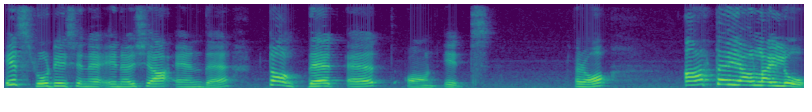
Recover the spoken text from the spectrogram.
its rotational inertia and the torque that act on it အဲ့တော့အားတက်ရောက်လိုက်လို့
